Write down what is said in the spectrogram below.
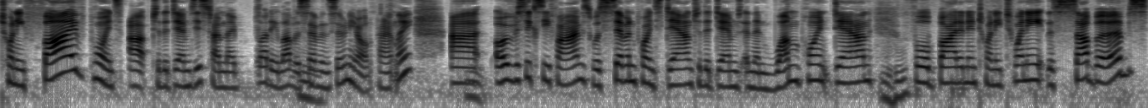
25 points up to the Dems this time. They bloody love a seven, seven year old apparently. Uh, Over 65s was seven points down to the Dems, and then one point down for Biden in 2020. The suburbs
